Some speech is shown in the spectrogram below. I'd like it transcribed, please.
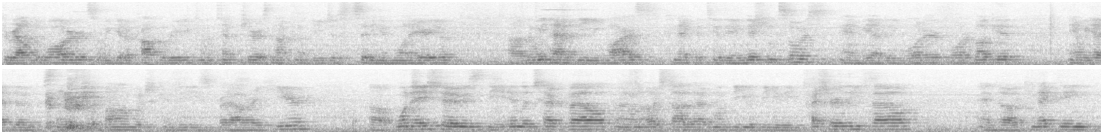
throughout the water, so we get a proper reading from the temperature. It's not going to be just sitting in one area. Uh, then we have the wires connected to the ignition source, and we have the water water bucket, and we have the stainless steel bomb, which can be spread out right here. Uh, One A shows the inlet check valve, and on the other side of that, one B would be the pressure relief valve. And uh, connecting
